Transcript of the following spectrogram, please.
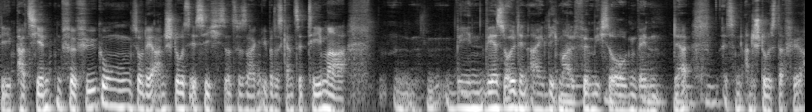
die Patientenverfügung so der Anstoß ist, sich sozusagen über das ganze Thema mm, Wen, wer soll denn eigentlich mal für mich sorgen, wenn, ja, ist ein Anstoß dafür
